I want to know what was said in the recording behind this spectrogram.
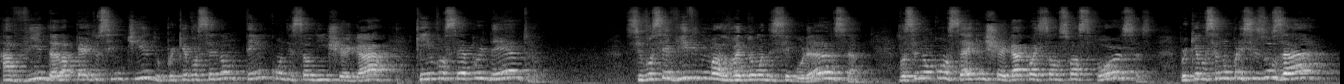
a vida ela perde o sentido, porque você não tem condição de enxergar quem você é por dentro. Se você vive numa redoma de segurança, você não consegue enxergar quais são suas forças, porque você não precisa usar.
